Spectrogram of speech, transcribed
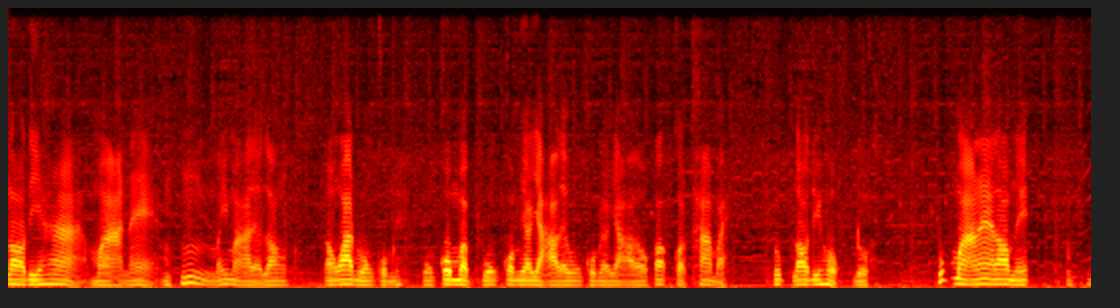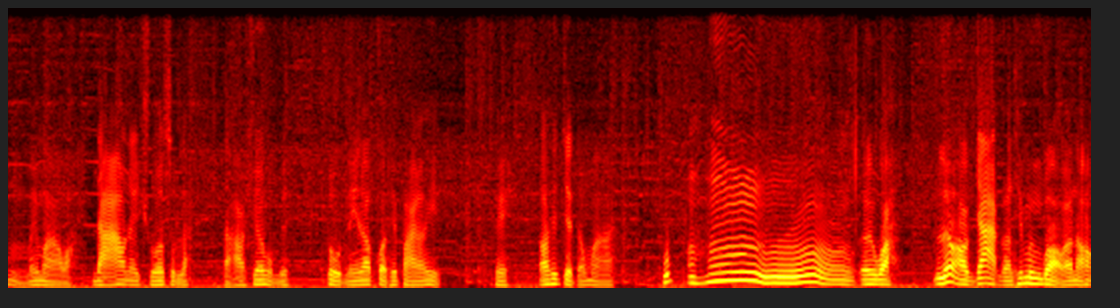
รอบที่ห้ามาแน่ไม่มาเดี๋ยวลองลองวาดวงกลมดิวงกลมแบบวงกลมยาวๆเลยวงกลมยาวๆแล้วก็กดข้ามไปปุ๊บรอบที่หกดูปุ๊บมาแน่รอบนี้ไม่มาว่ะ ดาวในชัวร์สุดละดาวเชื่อผมดิสูตรนี้แล้วกดที่ปลายเก้าอี้รอบที่เจ็ดต้องมาปุ๊บเออว่ะเรื่องออกยากก่อนที่มึงบอกแล้วน้อง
